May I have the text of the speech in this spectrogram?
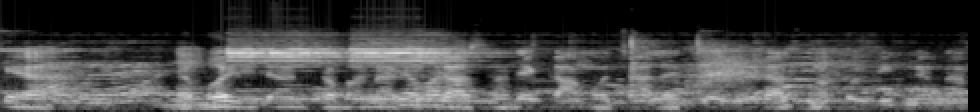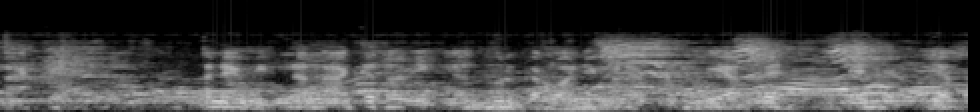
કે ડભોઈ વિધાનસભાના વિકાસના જે કામો ચાલે છે, વિકાસમાં કોઈ વિઘ્ન ના નાખે. અને વિઘ્ન નાખે તો વિઘ્ન દૂર કરવાની મને શક્તિ આપે, એ વ્યક્ત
